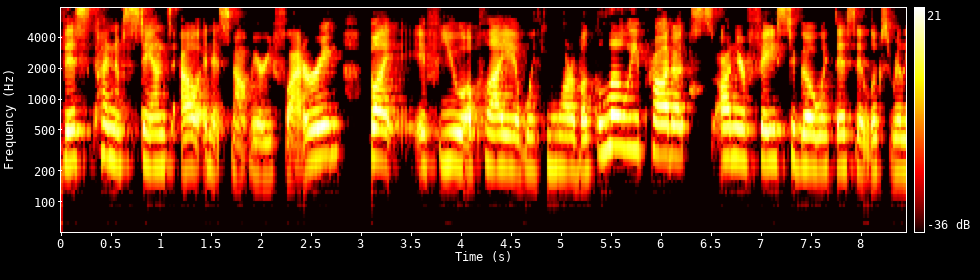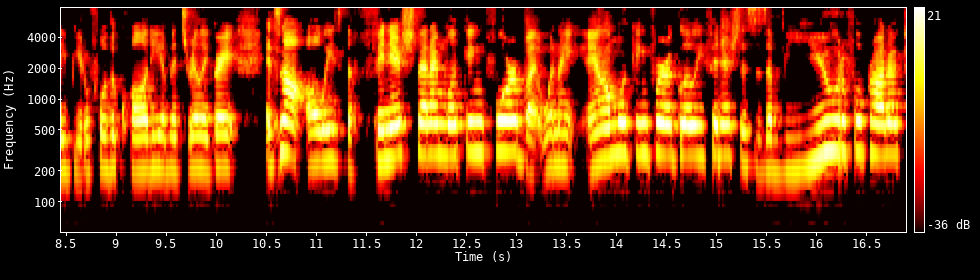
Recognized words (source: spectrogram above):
this kind of stands out and it's not very flattering. But if you apply it with more of a glowy products on your face to go with this, it looks really beautiful. The quality of it's really great. It's not always the finish that I'm looking for, but when I am looking for a glowy finish, this is a beautiful product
